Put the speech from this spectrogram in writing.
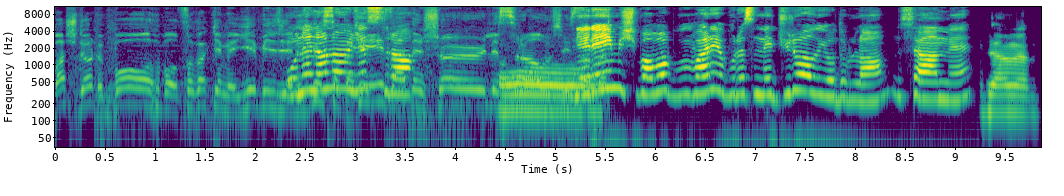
başlıyor ve bol bol sokak yemeği yiyebileceğiniz O ne bir lan sokak. öyle Ki sıra? Zaten şöyle sıra Oo. insanlar. Nereymiş baba bu var ya burası ne ciro alıyordur lan Sami. Bilmem.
